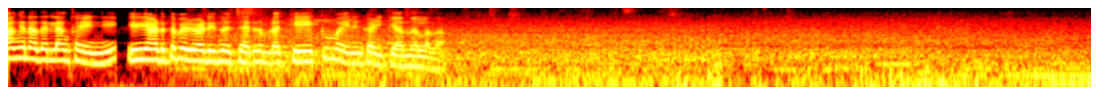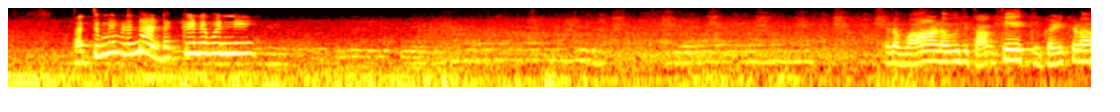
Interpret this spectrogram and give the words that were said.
അങ്ങനെ അതെല്ലാം കഴിഞ്ഞ് ഇനി അടുത്ത പരിപാടി എന്ന് വെച്ചാൽ നമ്മുടെ കേക്കും വൈനും കഴിക്കുക എന്നുള്ളതാണ്. തത്തുമ്മ ഇവിടെ നടക്കണ പൊന്നി. എടാ വാട ഒരു കേക്ക് കഴിക്കടാ.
